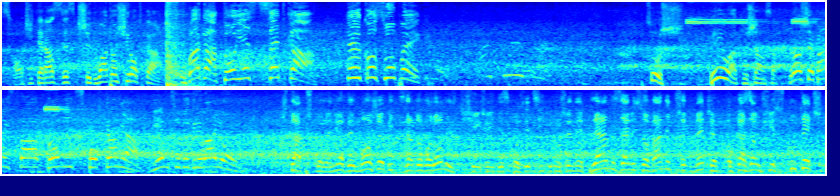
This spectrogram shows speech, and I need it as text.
Schodzi teraz ze skrzydła do środka. Uwaga, to jest setka! Tylko słupek! Cóż, była tu szansa. Proszę Państwa, koniec spotkania. Niemcy wygrywają. Sztab szkoleniowy może być zadowolony z dzisiejszej dyspozycji drużyny. Plan zarysowany przed meczem okazał się skuteczny.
